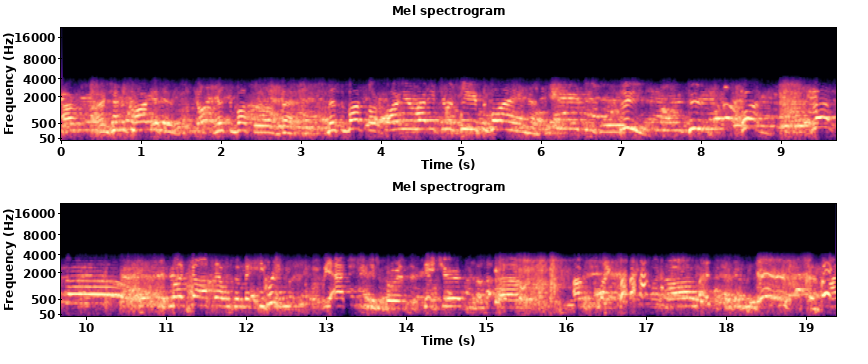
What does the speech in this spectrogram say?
Our, our intended target is Mr. Butler of that. Mr. Butler, are you ready to receive the plane? Three, two, one, let's go! That was amazing. We actually just brought the teacher. Um, I would just like to thank my mom. I,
